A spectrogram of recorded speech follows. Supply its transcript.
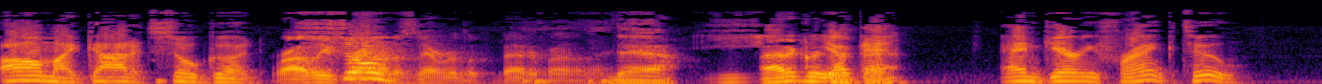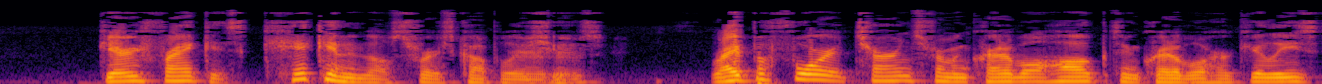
Oh my god, it's so good. Reilly So Brown has never looked better, by the way. Yeah. I'd agree Yep, with that. And, and Gary Frank too. Gary Frank is kicking in those first couple Mm-hmm. issues. Right before it turns from Incredible Hulk to Incredible Hercules,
